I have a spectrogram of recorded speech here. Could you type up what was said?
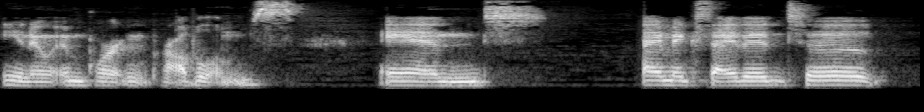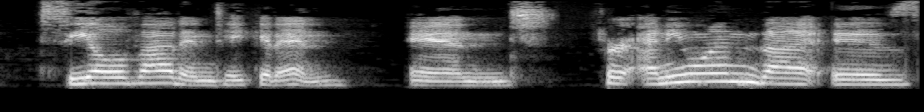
you know important problems. And i'm excited to see all of that and take it in. And for anyone that is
